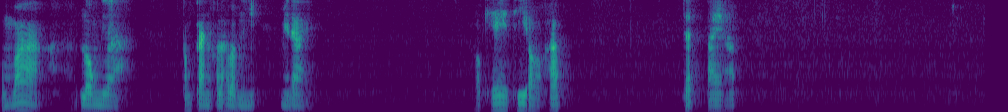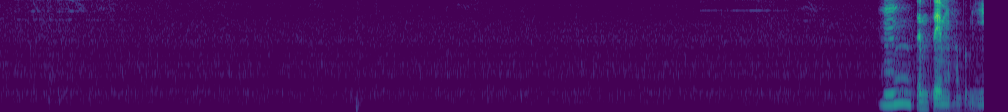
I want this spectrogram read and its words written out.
ผมว่าลงเดียวต้องกันเขาแล้วแบบนี้ไม่ได้ โอเค ที่ออกครับ จัดไปครับ อืม เต็มเต็มๆครับแบบนี้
